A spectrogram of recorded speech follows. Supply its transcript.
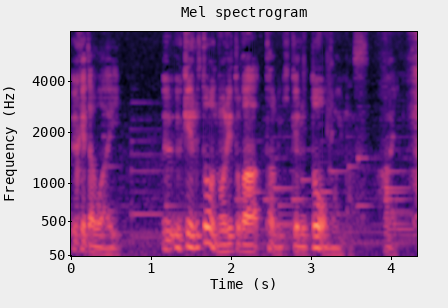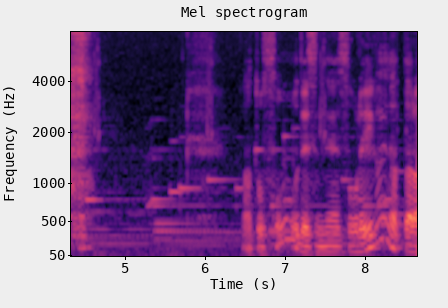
受けた方がいい。受けると、祝詞が多分聞けると思います。はい。あと、そうですね、それ以外だったら、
